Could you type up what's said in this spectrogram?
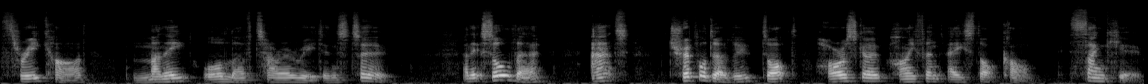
three card money or love tarot readings too. And it's all there at www.horoscope-ace.com. Thank you.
